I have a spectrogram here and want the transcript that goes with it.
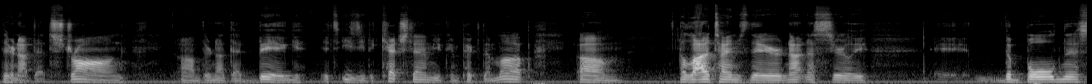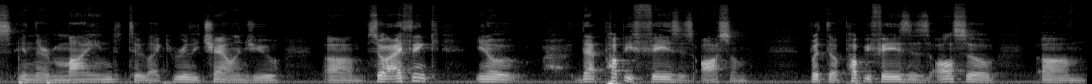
they're not that strong. Um, they're not that big. It's easy to catch them. You can pick them up. Um, a lot of times they're not necessarily eh, the boldness in their mind to like really challenge you. Um, so I think you know that puppy phase is awesome, but the puppy phase is also um,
